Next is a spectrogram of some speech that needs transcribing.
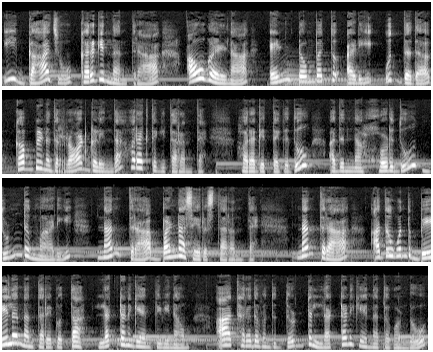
ಈ ಗಾಜು ಕರಗಿದ ನಂತರ ಅವುಗಳನ್ನ ಎಂಟೊಂಬತ್ತು ಅಡಿ ಉದ್ದದ ಕಬ್ಬಿಣದ ರಾಡ್ಗಳಿಂದ ಹೊರಗೆ ತೆಗಿತಾರಂತೆ. ಹೊರಗೆ ತೆಗೆದು ಅದನ್ನು ಹೊಡೆದು ದುಂಡಗೆ ಮಾಡಿ ನಂತರ ಬಣ್ಣ ಸೇರಿಸ್ತಾರಂತೆ. ನಂತರ ಅದು ಒಂದು ಬೇಲನ್ ಅಂತಾರೆ ಗೊತ್ತಾ? ಲಟ್ಟಣಿಗೆ ಅಂತೀವಿ ನಾವು. ಆ ಥರದ ಒಂದು ದೊಡ್ಡ ಲಟ್ಟಣಿಗೆಯನ್ನು ತಗೊಂಡು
